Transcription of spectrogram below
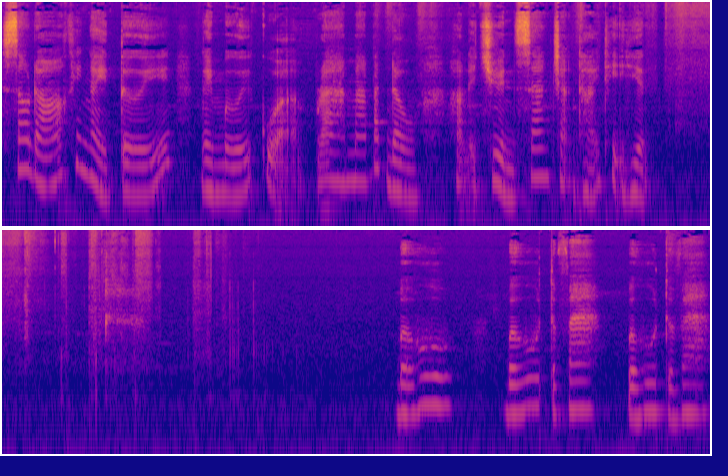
Sau đó, khi ngày tới, ngày mới của Brahma bắt đầu, họ lại chuyển sang trạng thái thị hiện. Bahu Bahutava Bahutava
